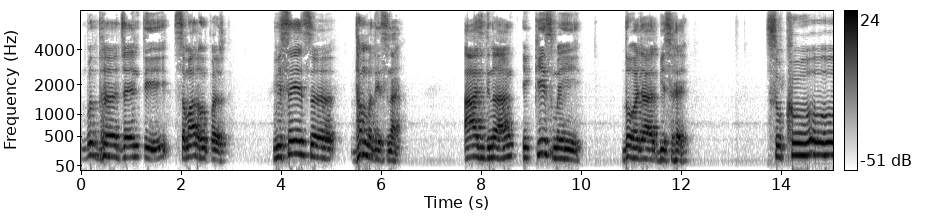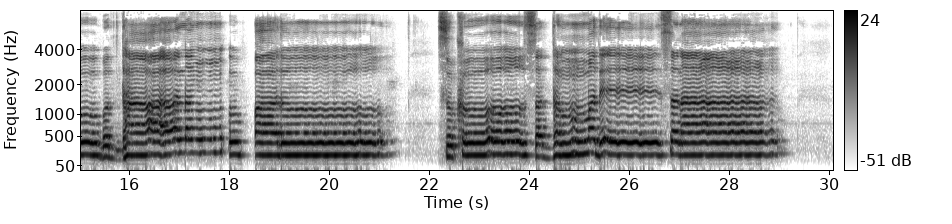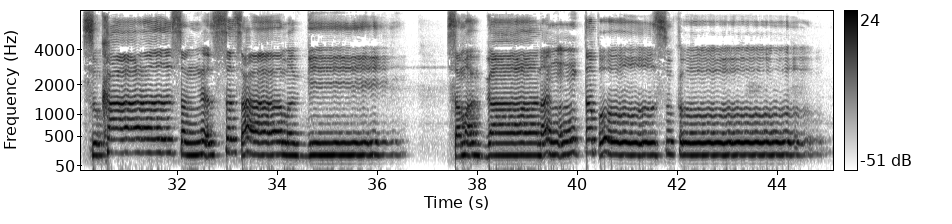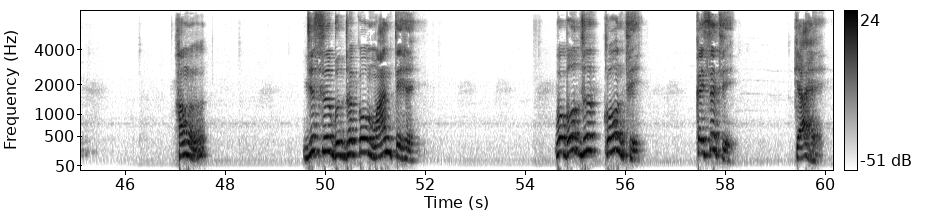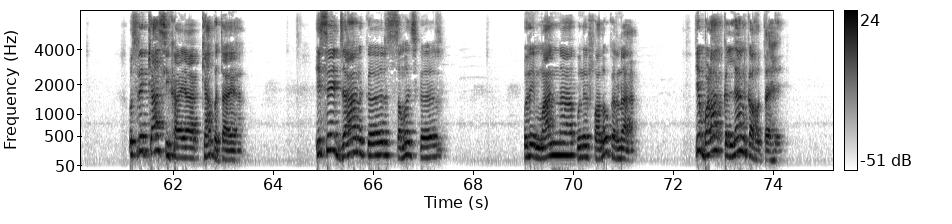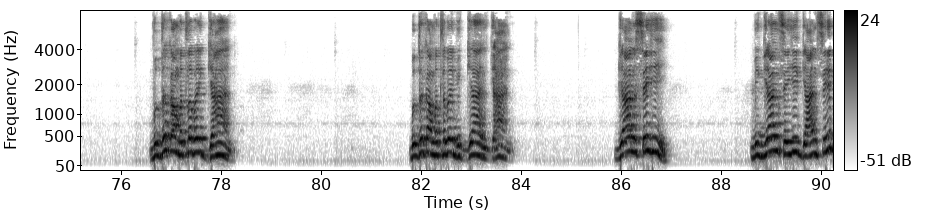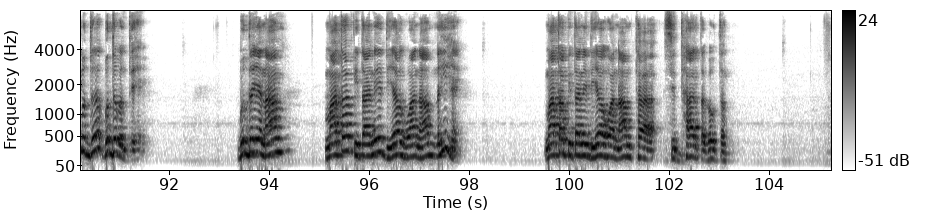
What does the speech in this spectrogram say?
बुद्ध जयंती समारोह पर विशेष धम्म देशना। आज दिनांक 21 मई 2020 है। सुखो बुद्धानं उपादो। सुखो सद्धम्म देशना। सुखा संघस सामग्री। समगानं तपो सुखो। हम जिस बुद्ध को मानते हैं, वो बुद्ध कौन थे? कैसे थे? क्या है? उसने क्या सिखाया, क्या बताया? इसे जानकर, समझकर, उन्हें मानना, उन्हें फॉलो करना, ये बड़ा कल्याण का होता है। बुद्ध का मतलब है ज्ञान। बुद्ध का मतलब है विज्ञान, ज्ञान। ज्ञान से ही विज्ञान से ही ज्ञान से ही बुद्ध बुद्ध बनते हैं। बुद्ध यह नाम माता पिता ने दिया हुआ नाम नहीं है। माता पिता ने दिया हुआ नाम था सिद्धार्थ गौतम।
